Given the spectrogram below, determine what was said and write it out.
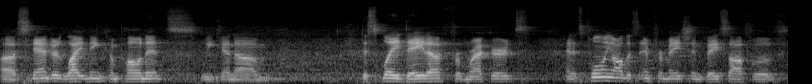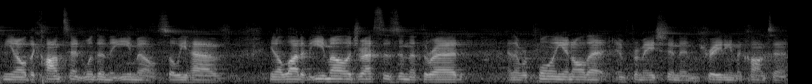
uh, standard Lightning components. We can um, display data from records, and it's pulling all this information based off of you know the content within the email. So we have you know a lot of email addresses in the thread, and then we're pulling in all that information and creating the content.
